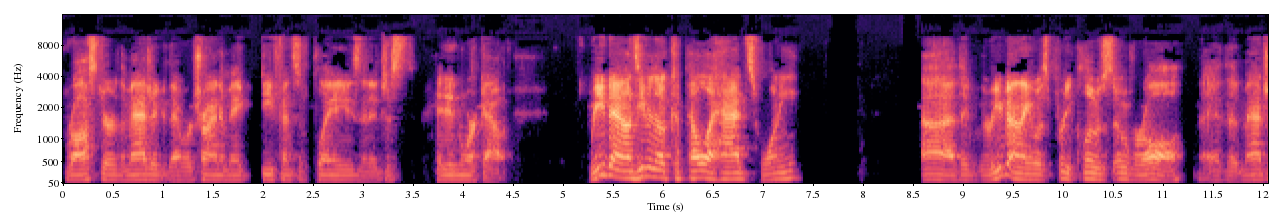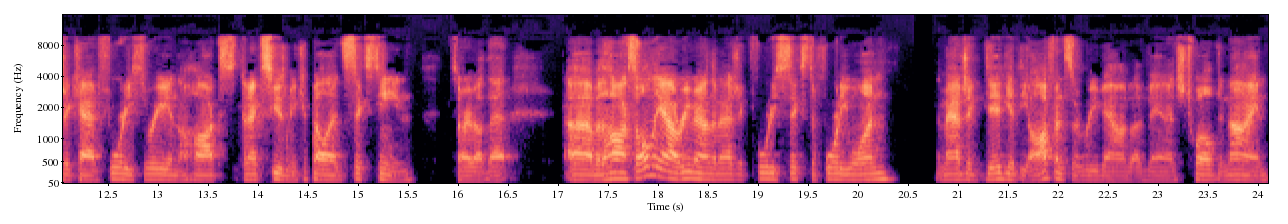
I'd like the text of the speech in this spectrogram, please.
roster of the Magic that were trying to make defensive plays, and it just it didn't work out. Rebounds, even though Capela had 20, uh, the, rebounding was pretty close overall. Uh, the Magic had 43, and the Hawks, and excuse me, Capela had 16. Sorry about that. Uh, but the Hawks only out rebound the Magic 46 to 41. The Magic did get the offensive rebound advantage 12 to 9,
